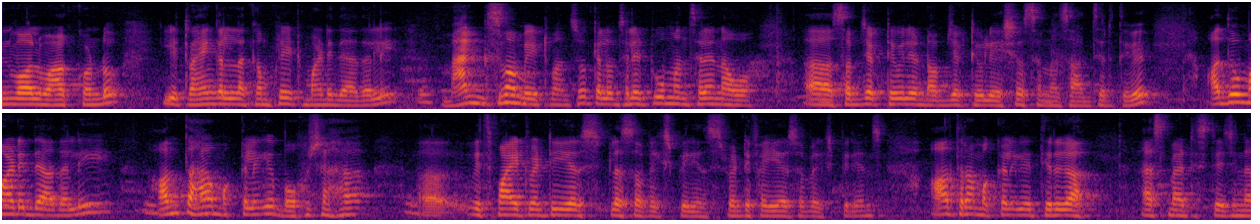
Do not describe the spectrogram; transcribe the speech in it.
ಇನ್ವಾಲ್ವ್ ಹಾಕ್ಕೊಂಡು ಈ ಟ್ರಯಾಂಗಲ್ನ ಕಂಪ್ಲೀಟ್ ಮಾಡಿದೆ ಅದರಲ್ಲಿ ಮ್ಯಾಕ್ಸಿಮಮ್ ಏಯ್ಟ್ ಮಂತ್ಸು ಕೆಲವೊಂದು ಸಲ ಟೂ ಮಂತ್ಸಲ್ಲೇ ನಾವು ಸಬ್ಜೆಕ್ಟಿವ್ಲಿ ಆ್ಯಂಡ್ ಆಬ್ಜೆಕ್ಟಿವ್ಲಿ ಯಶಸ್ಸನ್ನು ಸಾಧಿಸಿರ್ತೀವಿ. ಅದು ಮಾಡಿದ್ದೆ ಆದಲ್ಲಿ ಅಂತಹ ಮಕ್ಕಳಿಗೆ ಬಹುಶಃ with my twenty years plus of experience twenty five years of experience ಆ ಥರ ಮಕ್ಕಳಿಗೆ ತಿರ್ಗಾ ಆಸ್ಮ್ಯಾಟಿಕ್ ಸ್ಟೇಜಿನ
